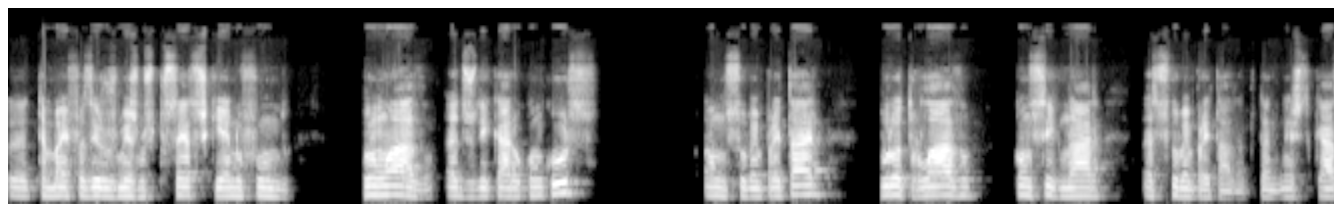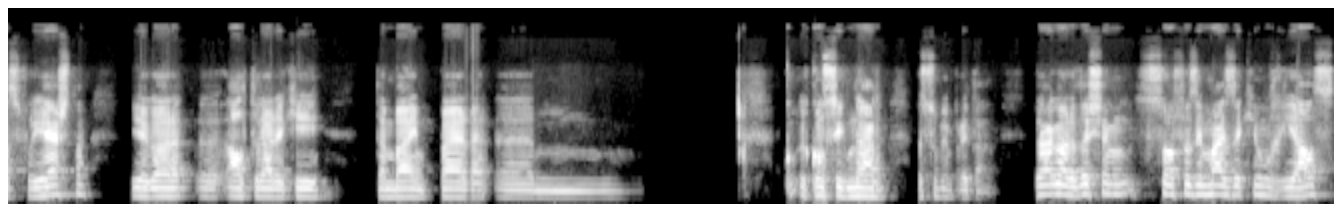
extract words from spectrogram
uh, também fazer os mesmos processos, que é, no fundo, por um lado, adjudicar o concurso, a um subempreiteiro, por outro lado, consignar a subempreitada. Portanto, neste caso foi esta, e agora uh, alterar aqui também para ehm, consignar a subempreitada. Já agora, deixem-me só fazer mais aqui um realce,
